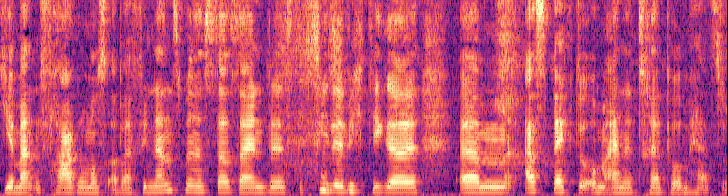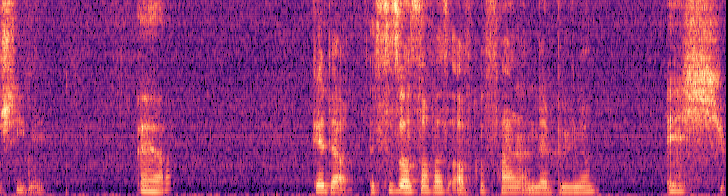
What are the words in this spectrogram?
jemanden fragen muss, ob er Finanzminister sein will. Es gibt viele wichtige ähm, Aspekte, um eine Treppe umherzuschieben. Ja. Genau. Ist dir sonst noch was aufgefallen an der Bühne? Ich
